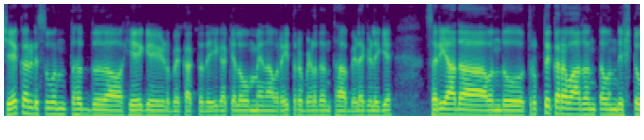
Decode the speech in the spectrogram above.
ಶೇಖರಿಸುವಂತಹದ್ದು ಹೇಗೆ ಇಡಬೇಕಾಗ್ತದೆ? ಈಗ ಕೆಲವೊಮ್ಮೆ ನಾವು ರೈತರು ಬೆಳೆದಂತಹ ಬೆಳೆಗಳಿಗೆ ಸರಿಯಾದ ಒಂದು ತೃಪ್ತಿಕರವಾದಂಥ ಒಂದಿಷ್ಟು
